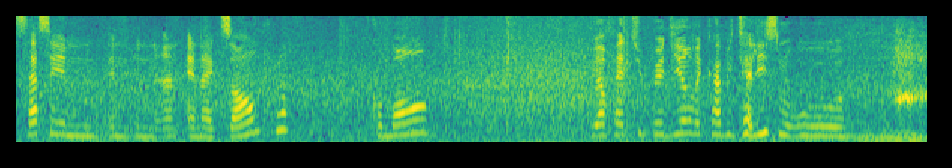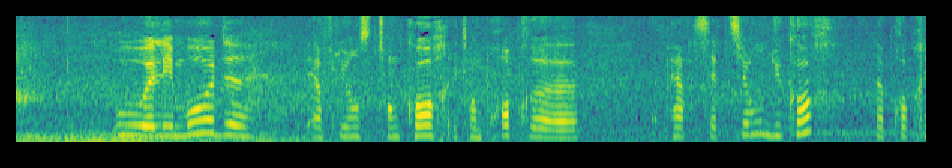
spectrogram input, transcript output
Ça, c'est un, exemple. Comment, en fait, tu peux dire le capitalisme ou, ou les modes influencent ton corps et ton propre euh, perception du corps, ta propre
